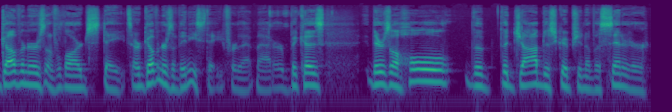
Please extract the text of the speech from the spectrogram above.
governors of large states or governors of any state for that matter because there's a whole the the job description of a senator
